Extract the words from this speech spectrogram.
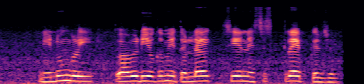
ને ડુંગળી. તો આ વીડિયો ગમે તો લાઈક શેર ને સબસ્ક્રાઈબ કરજો.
